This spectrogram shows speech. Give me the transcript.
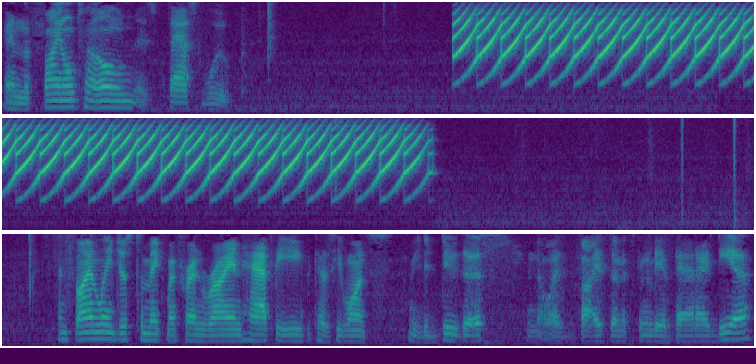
And the final tone is fast whoop. And finally, just to make my friend Ryan happy, because he wants me to do this, you know, I advised him it's going to be a bad idea.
